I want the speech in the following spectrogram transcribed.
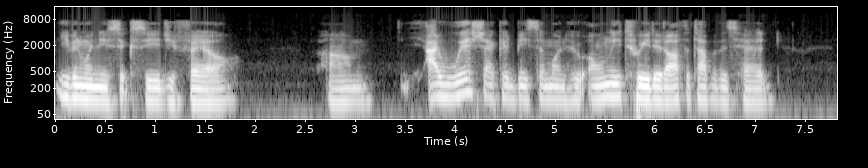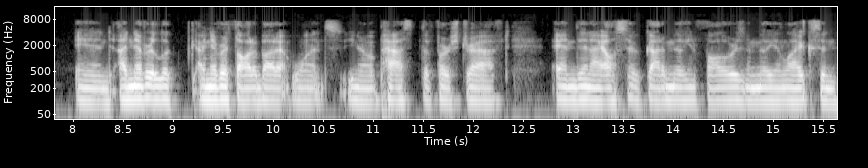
even when you succeed, you fail. Um, I wish I could be someone who only tweeted off the top of his head, and I never looked, I never thought about it once, you know, past the first draft, and then I also got a million followers and a million likes and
